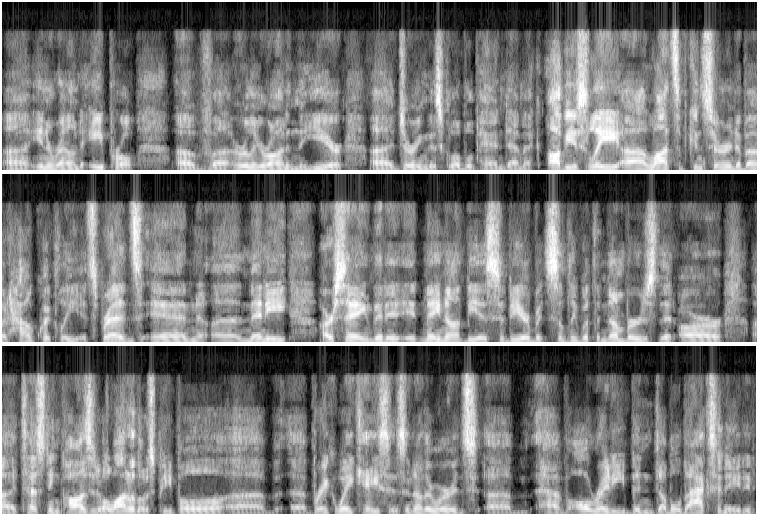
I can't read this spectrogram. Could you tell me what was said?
uh, in around April of uh, earlier on in the year uh, during this global pandemic. Obviously, uh, lots of concern about how quickly it spreads, and uh, many are saying that it, it, may not be as severe, but simply with the numbers that are uh, testing positive, a lot of those people uh, breakaway cases. In other words, um, have already been double vaccinated,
